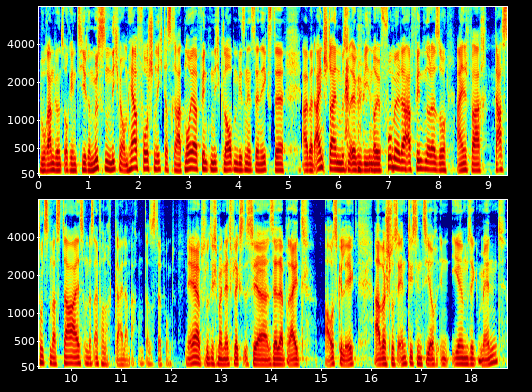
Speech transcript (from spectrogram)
woran wir uns orientieren müssen. Nicht mehr umherforschen, nicht das Rad neu erfinden, nicht glauben, wir sind jetzt der nächste Albert Einstein, müssen irgendwie eine neue Formel da erfinden oder so. Einfach das nutzen, was da ist und das einfach noch geiler machen. Das ist der Punkt. Ja, absolut. Ich meine, Netflix ist ja sehr, sehr breit ausgelegt, aber schlussendlich sind sie auch in ihrem Segment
